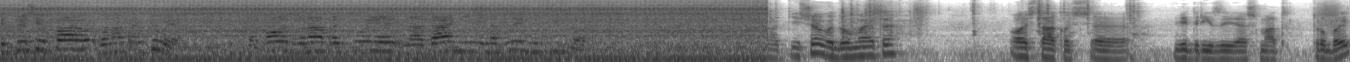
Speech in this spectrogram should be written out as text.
Підключив фару, вона працює. Також вона працює на дальній і на ближнє світло. Так, і що ви думаєте? Ось так ось е, відрізує шмат труби.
